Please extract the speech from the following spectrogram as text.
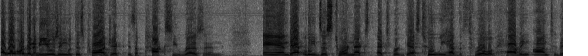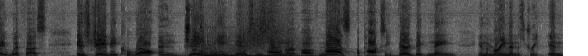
Now what we're going to be using with this project is epoxy resin. And that leads us to our next expert guest, who we have the thrill of having on today with us is JB Currell. And JB is the owner of MAS Epoxy, very big name in the marine industry in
